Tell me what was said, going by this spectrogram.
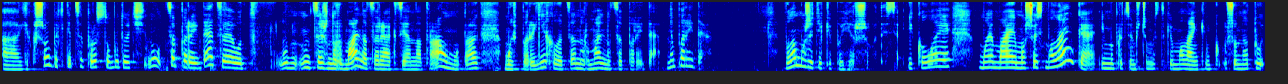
А якщо батьки це просто будуть, ну це перейде, це от це ж нормально, це реакція на травму, так ми ж переїхали, це нормально, це перейде. Не перейде. Воно може тільки погіршуватися. І коли ми маємо щось маленьке, і ми працюємо з чимось таким маленьким, що на ту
